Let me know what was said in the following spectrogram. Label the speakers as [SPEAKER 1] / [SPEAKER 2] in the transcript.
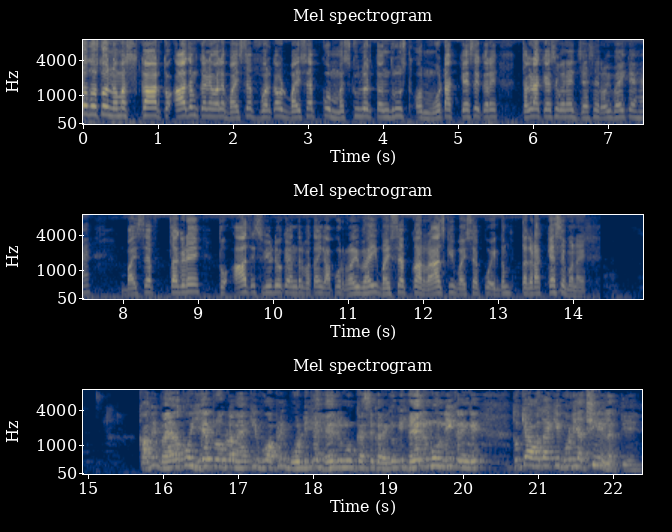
[SPEAKER 1] तो दोस्तों, नमस्कार। तो आज हम करने वाले बाइसेप वर्कआउट बाइसेप को मस्कुलर तंदुरुस्त और मोटा कैसे करें, तगड़ा कैसे बने जैसे रवि भाई के हैं बाइसेप तगड़े। तो आज इस वीडियो के अंदर बताएँगे आपको रवि भाई बाइसेप का राज की बाइसेप को एकदम तगड़ा कैसे बनाए।
[SPEAKER 2] काफ़ी भैया को यह प्रॉब्लम है कि वो अपनी बॉडी के हेयर रिमूव कैसे करें, क्योंकि हेयर रिमूव नहीं करेंगे तो क्या होता है कि बॉडी अच्छी नहीं लगती है।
